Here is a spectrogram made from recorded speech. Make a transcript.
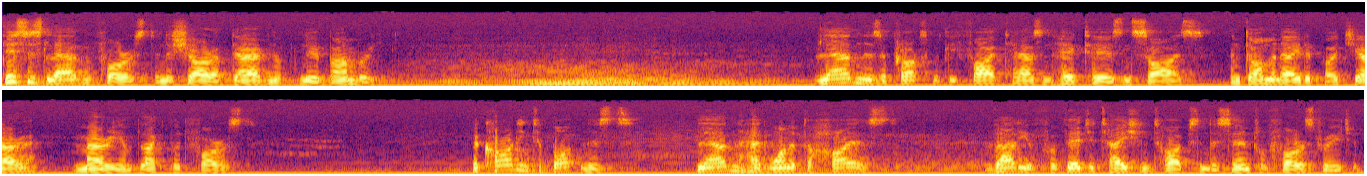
This is Loudon Forest in the Shire of Dardanup near Bunbury. Loudon is approximately 5,000 hectares in size and dominated by Jarrah, Marri and Blackbutt forest. According to botanists, Loudon had one of the highest value for vegetation types in the central forest region.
